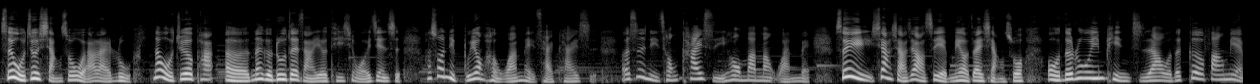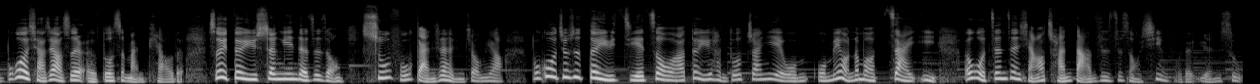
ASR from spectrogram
所以我就想说我要来录。那我觉得他呃那个陆队长也有提醒我一件事，他说你不用很完美才开始，而是你从开始以后慢慢完美。所以像小纪老师也没有在想说、哦、我的录音品质啊，我的各方面。不过小纪老师的耳朵是蛮挑的，所以对于声音的这种舒服感很重要，不过就是对于节奏啊，对于很多专业，我我没有那么在意，而我真正想要传达的是这种幸福的元素。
